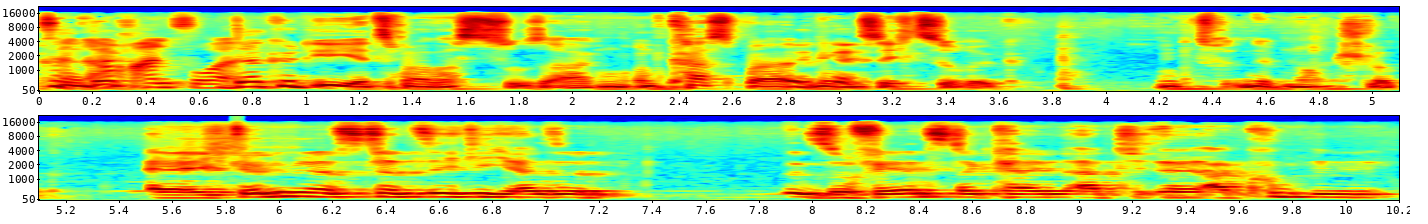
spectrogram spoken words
Könnt ja, auch da, antworten. Da könnt ihr jetzt mal was zu sagen. Und Kaspar lehnt sich zurück und nimmt noch einen Schluck. Äh, ich könnte mir das tatsächlich, also sofern es da keinen äh, akuten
